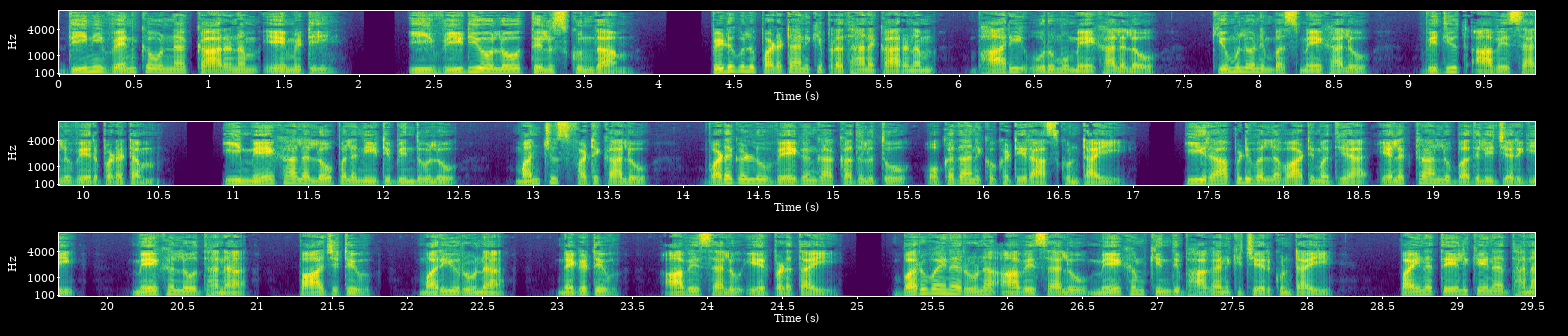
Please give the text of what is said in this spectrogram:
దీని వెనుక ఉన్న కారణం ఏమిటి? ఈ వీడియోలో తెలుసుకుందాం. పిడుగులు పడటానికి ప్రధాన కారణం భారీ ఉరుము మేఘాలలో క్యుములోనింబస్ మేఘాలు విద్యుత్ ఆవేశాలు వేరుపడటం. ఈ మేఘాల లోపల నీటి బిందువులు మంచు స్ఫటికాలు వడగళ్ళు వేగంగా కదులుతూ ఒకదానికొకటి రాసుకుంటాయి. ఈ రాపిడి వల్ల వాటి మధ్య ఎలక్ట్రాన్లు బదిలీ జరిగి మేఘంలో ధన పాజిటివ్ మరియు రుణ నెగటివ్ ఆవేశాలు ఏర్పడతాయి. బరువైన రుణ ఆవేశాలు మేఘం కింది భాగానికి చేరుకుంటాయి. పైన తేలికైన ధన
